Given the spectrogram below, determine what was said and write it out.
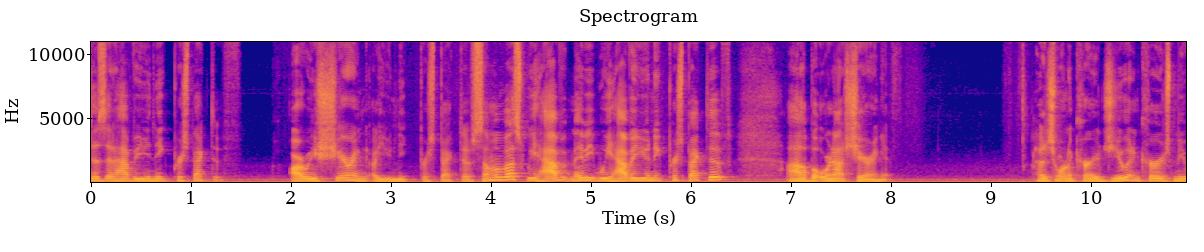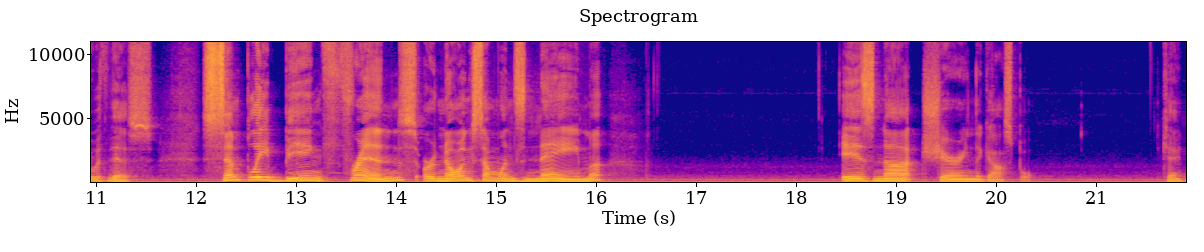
Does it have a unique perspective? Are we sharing a unique perspective? Some of us, we have maybe we have a unique perspective, uh, but we're not sharing it. I just want to encourage you and encourage me with this. Simply being friends or knowing someone's name is not sharing the gospel. Okay?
